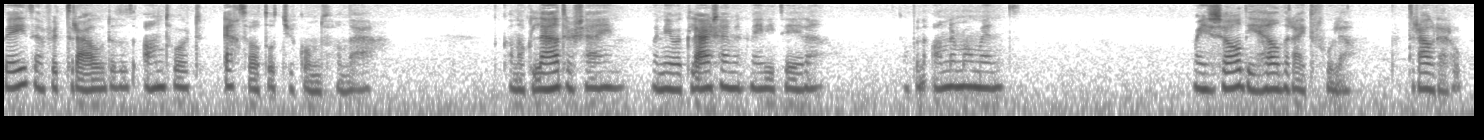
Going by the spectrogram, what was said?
Weet en vertrouw dat het antwoord echt wel tot je komt vandaag. Het kan ook later zijn, wanneer we klaar zijn met mediteren, op een ander moment. Maar je zal die helderheid voelen. Vertrouw daarop.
